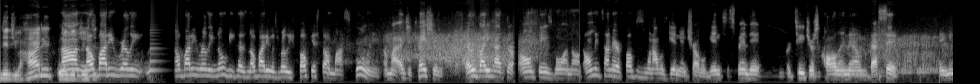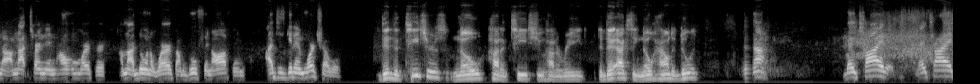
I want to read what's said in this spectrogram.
did you hide it? No, nah, nobody really nobody really knew because nobody was really focused on my schooling or my education. Everybody had their own things going on. The only time they were focused was when I was getting in trouble, getting suspended, or teachers calling them. That's it. You know, I'm not turning in homework or I'm not doing the work. I'm goofing off, and I just get in more trouble. Did the teachers know how to teach you how to read? Did they actually know how to do it? Nah. They tried it. They tried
